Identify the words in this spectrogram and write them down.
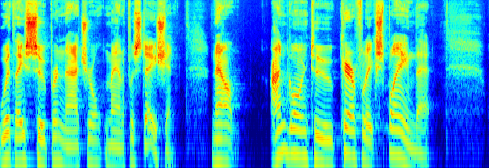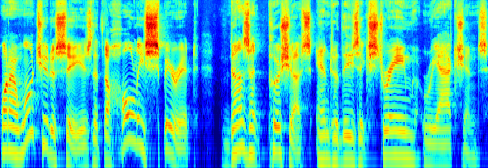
with a supernatural manifestation. Now, I'm going to carefully explain that. What I want you to see is that the Holy Spirit doesn't push us into these extreme reactions.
